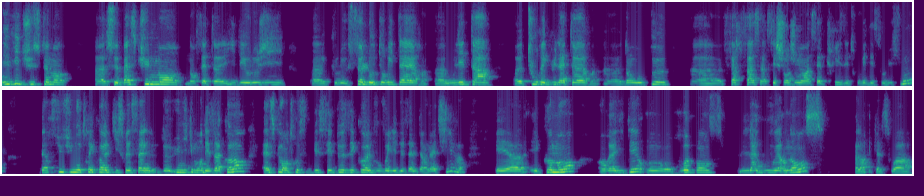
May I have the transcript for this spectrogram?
évite justement ce basculement dans cette idéologie que le seul l'autoritaire ou l'État, tout régulateur d'en haut peut faire face à ces changements, à cette crise et trouver des solutions versus une autre école qui serait celle de uniquement des accords? Est-ce qu'entre ces deux écoles, vous voyez des alternatives? Euh, et, comment, en réalité, on repense la gouvernance, alors qu'elle soit,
